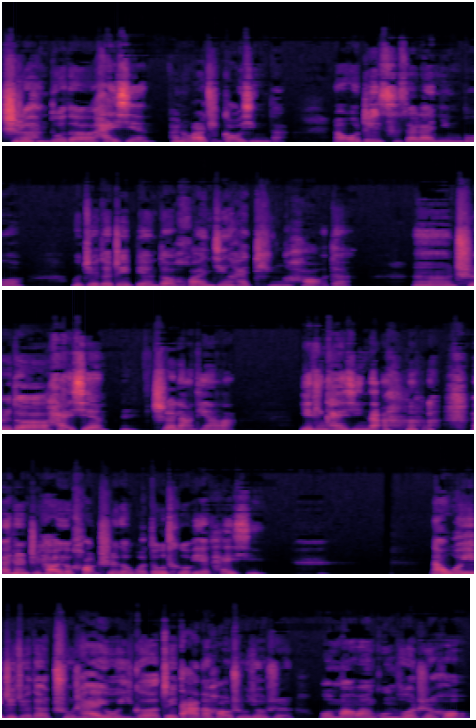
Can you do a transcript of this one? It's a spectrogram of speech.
吃了很多的海鲜，反正玩挺高兴的。然后我这次再来宁波，我觉得这边的环境还挺好的。嗯，吃的海鲜，嗯，吃了两天了，也挺开心的。反正只要有好吃的，我都特别开心。那我一直觉得出差有一个最大的好处，就是我忙完工作之后，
